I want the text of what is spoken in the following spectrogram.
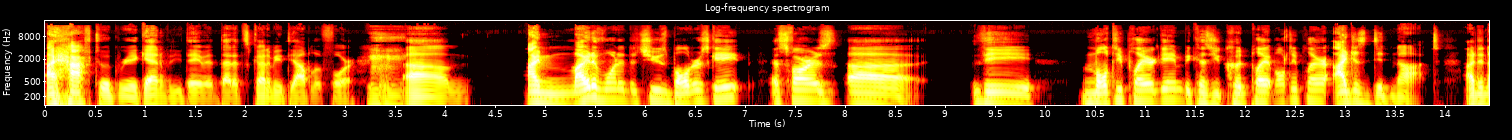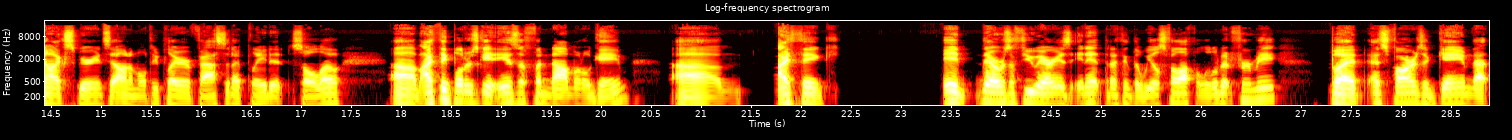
I have to agree again with you, David, that it's gonna be Diablo Four. Mhm. Um, I might have wanted to choose Baldur's Gate as far as uh the multiplayer game because you could play it multiplayer. I just did not. I did not experience it on a multiplayer facet. I played it solo. Um, I think Baldur's Gate is a phenomenal game. Um, I think it there was a few areas in it that I think the wheels fell off a little bit for me. But as far as a game that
